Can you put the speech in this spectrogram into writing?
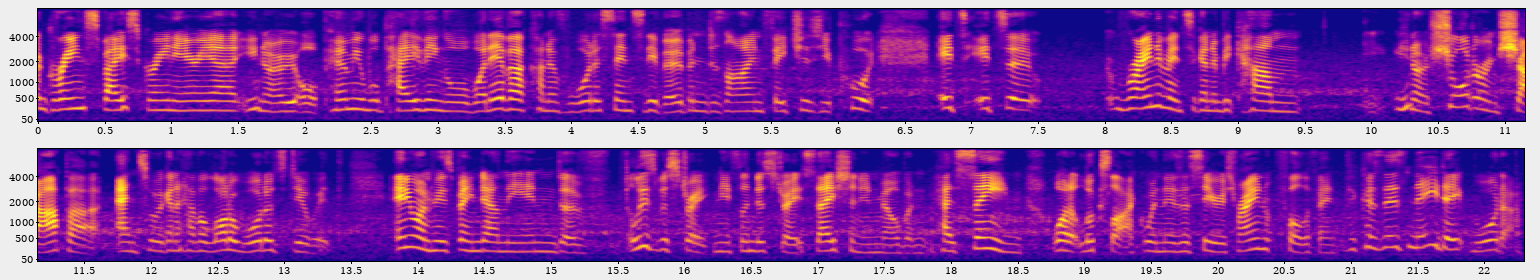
A green space, green area, you know, or permeable paving or whatever kind of water sensitive urban design features you put. It's, it's a, rain events are going to become you know, shorter and sharper, and so we're going to have a lot of water to deal with. Anyone who's been down the end of Elizabeth Street near Flinders Street Station in Melbourne has seen what it looks like when there's a serious rainfall event because there's knee deep water.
